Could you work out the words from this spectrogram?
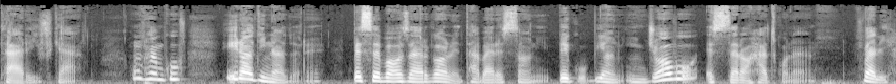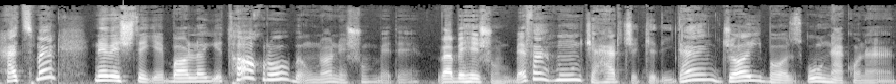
تعریف کرد. اون هم گفت ایرادی نداره. به سه بازرگان تبرستانی بگو بیان اینجا و استراحت کنن. ولی حتما نوشته بالای تاق رو به اونا نشون بده و بهشون بفهمون که هرچه که دیدن جایی بازگو نکنن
